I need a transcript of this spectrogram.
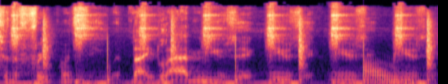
Night Lab music, music, music, music, music, music,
